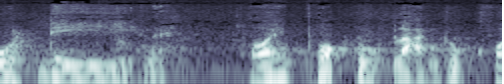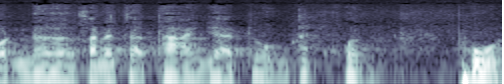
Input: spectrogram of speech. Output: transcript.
พูดดีนะขอให้พวกลูกหลานทุกคนเนอะคณะทาญาติโยมทุกคนพูด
